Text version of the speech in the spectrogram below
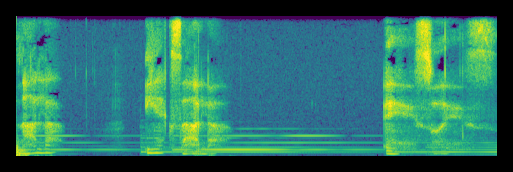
Inhala y exhala. Eso es.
